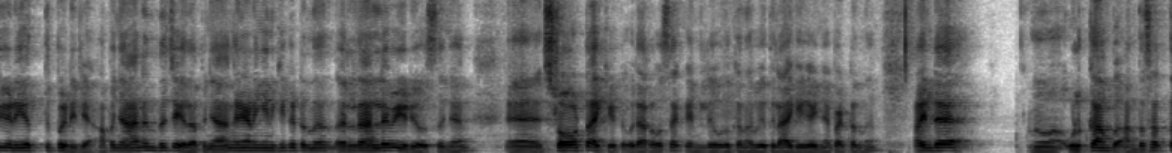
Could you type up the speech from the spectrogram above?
വീഡിയോ എത്തിപ്പെടില്ല. അപ്പോൾ ഞാൻ എന്ത് ചെയ്തത്? അപ്പോൾ ഞാൻ അങ്ങനെയാണെങ്കിൽ എനിക്ക് കിട്ടുന്ന നല്ല നല്ല വീഡിയോസ് ഞാൻ ഷോർട്ട് ആക്കിയിട്ട് ഒരു അറുപത് സെക്കൻഡിൽ ഒതുക്കുന്ന വിധത്തിലാക്കി കഴിഞ്ഞാൽ പെട്ടെന്ന് അതിന്റെ ഉൾക്കാമ്പ് അന്തസത്ത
